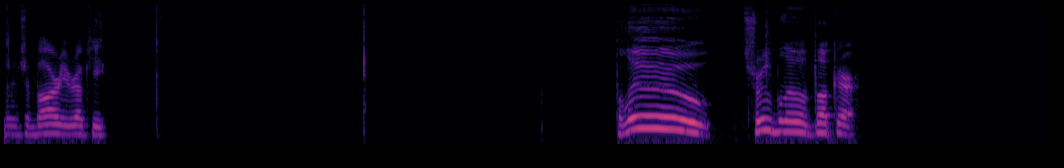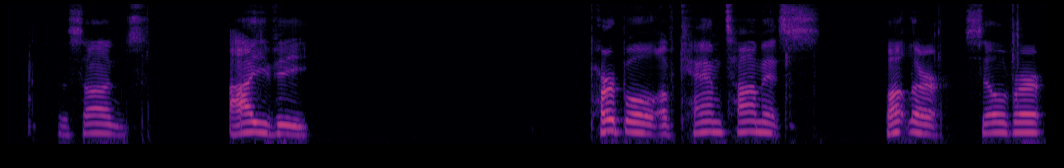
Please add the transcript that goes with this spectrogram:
Another Jabari rookie. Blue. True blue of Booker. The Suns. Ivey. Purple of Cam Thomas. Butler. Silver.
